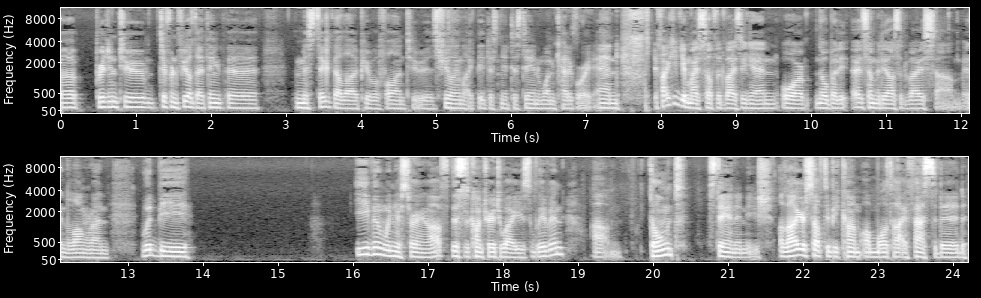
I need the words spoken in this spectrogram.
uh bridge into different fields. I think the the mistake that a lot of people fall into is feeling like they just need to stay in one category. And if I could give myself advice again, or nobody, uh, somebody else advice um, in the long run, would be even when you're starting off, this is contrary to what I used to believe in, um, don't stay in a niche. Allow yourself to become a multifaceted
